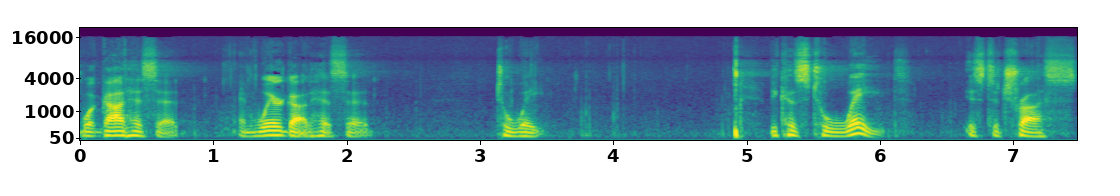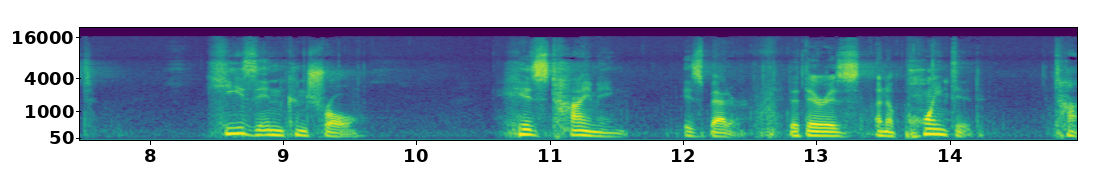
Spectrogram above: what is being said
what God has said and where God has said to wait. Because to wait is to trust He's in control. His timing is better, that there is an appointed time.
